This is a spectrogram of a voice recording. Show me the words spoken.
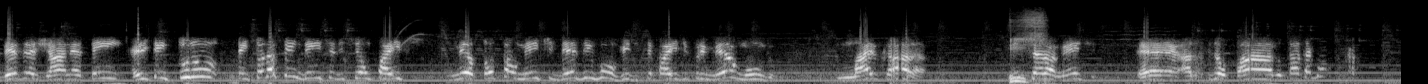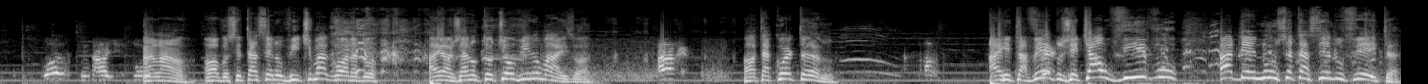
desejar, né? Tem, ele tem tudo, tem toda a tendência de ser um país, meu, totalmente desenvolvido, de ser país de primeiro mundo. Mas, cara, sinceramente, é, às vezes eu paro, tá até com. Olha lá, ó. ó, você tá sendo vítima agora do. Aí, ó, já não tô te ouvindo mais, ó. Ah. Ó, tá cortando. Aí, tá vendo, gente? Ao vivo a denúncia tá sendo feita.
